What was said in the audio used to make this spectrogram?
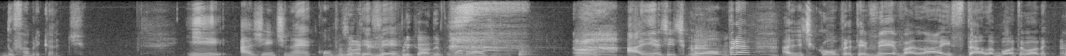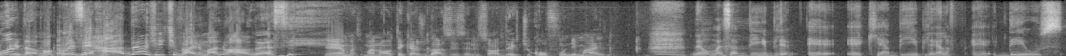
do fabricante. E a gente, né, compra Mas uma TV. É complicada para o manualzinho. Hã? Aí a gente é. compra, é. a gente compra a TV, vai lá, instala, bota, bota. É Quando dá uma coisa errada, a gente vai no manual, não é assim? É, mas o manual tem que ajudar, às vezes ele só te confunde mais. Né? Não, mas a Bíblia é, é que a Bíblia, ela, é, Deus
